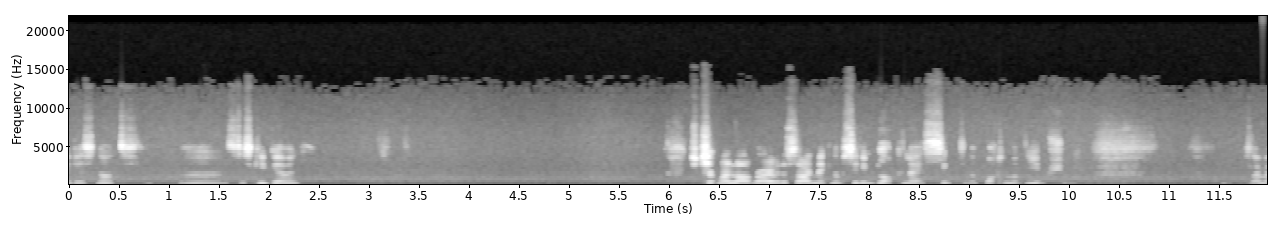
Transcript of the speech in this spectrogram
I guess not. Uh, let's just keep going. Just chuck my lava right over the side, make an obsidian block, and let it sink to the bottom of the ocean. It's like,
